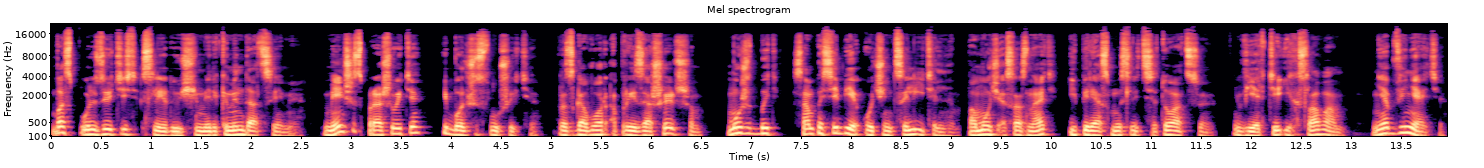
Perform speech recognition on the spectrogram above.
воспользуйтесь следующими рекомендациями. Меньше спрашивайте и больше слушайте. Разговор о произошедшем может быть сам по себе очень целительным, помочь осознать и переосмыслить ситуацию. Верьте их словам, не обвиняйте.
